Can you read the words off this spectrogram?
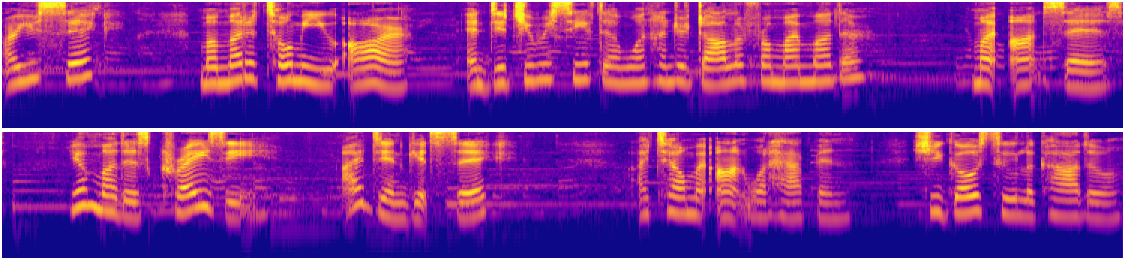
Are you sick? My mother told me you are. And did you receive the $100 from my mother? My aunt says, Your mother's crazy. I didn't get sick. I tell my aunt what happened. She goes to LICADHO,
